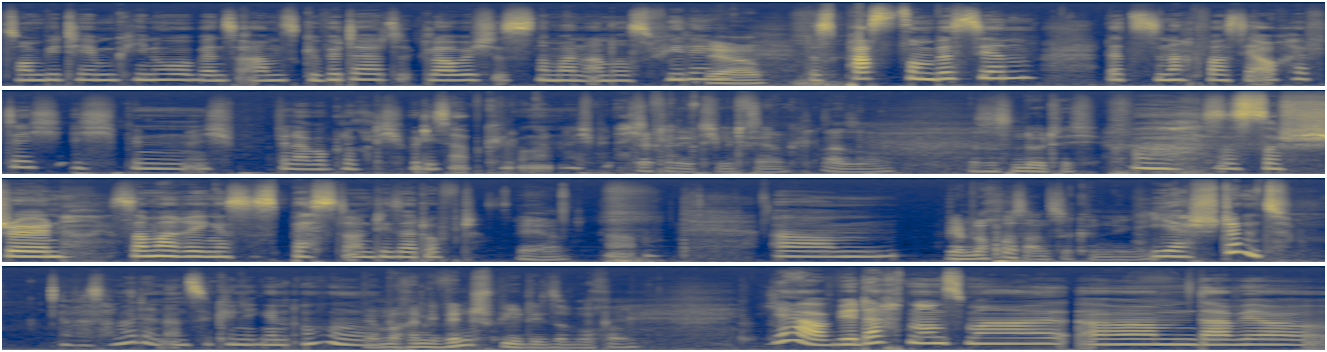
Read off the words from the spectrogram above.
Zombie-Themen-Kino, wenn es abends gewittert, glaube ich, ist es nochmal ein anderes Feeling. Ja, Das passt so ein bisschen. Letzte Nacht war es ja auch heftig. Ich bin, ich bin aber glücklich über diese Abkühlungen. Ich bin echt definitiv, ja. Also, es ist nötig. Oh, es ist so schön. Sommerregen ist das Beste und dieser Duft. Ja. Ähm, Wir haben noch was anzukündigen. ja, stimmt. Was haben wir denn anzukündigen? Wir Oh. haben noch ein Gewinnspiel diese Woche. Ja, wir dachten uns mal, ähm, da wir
